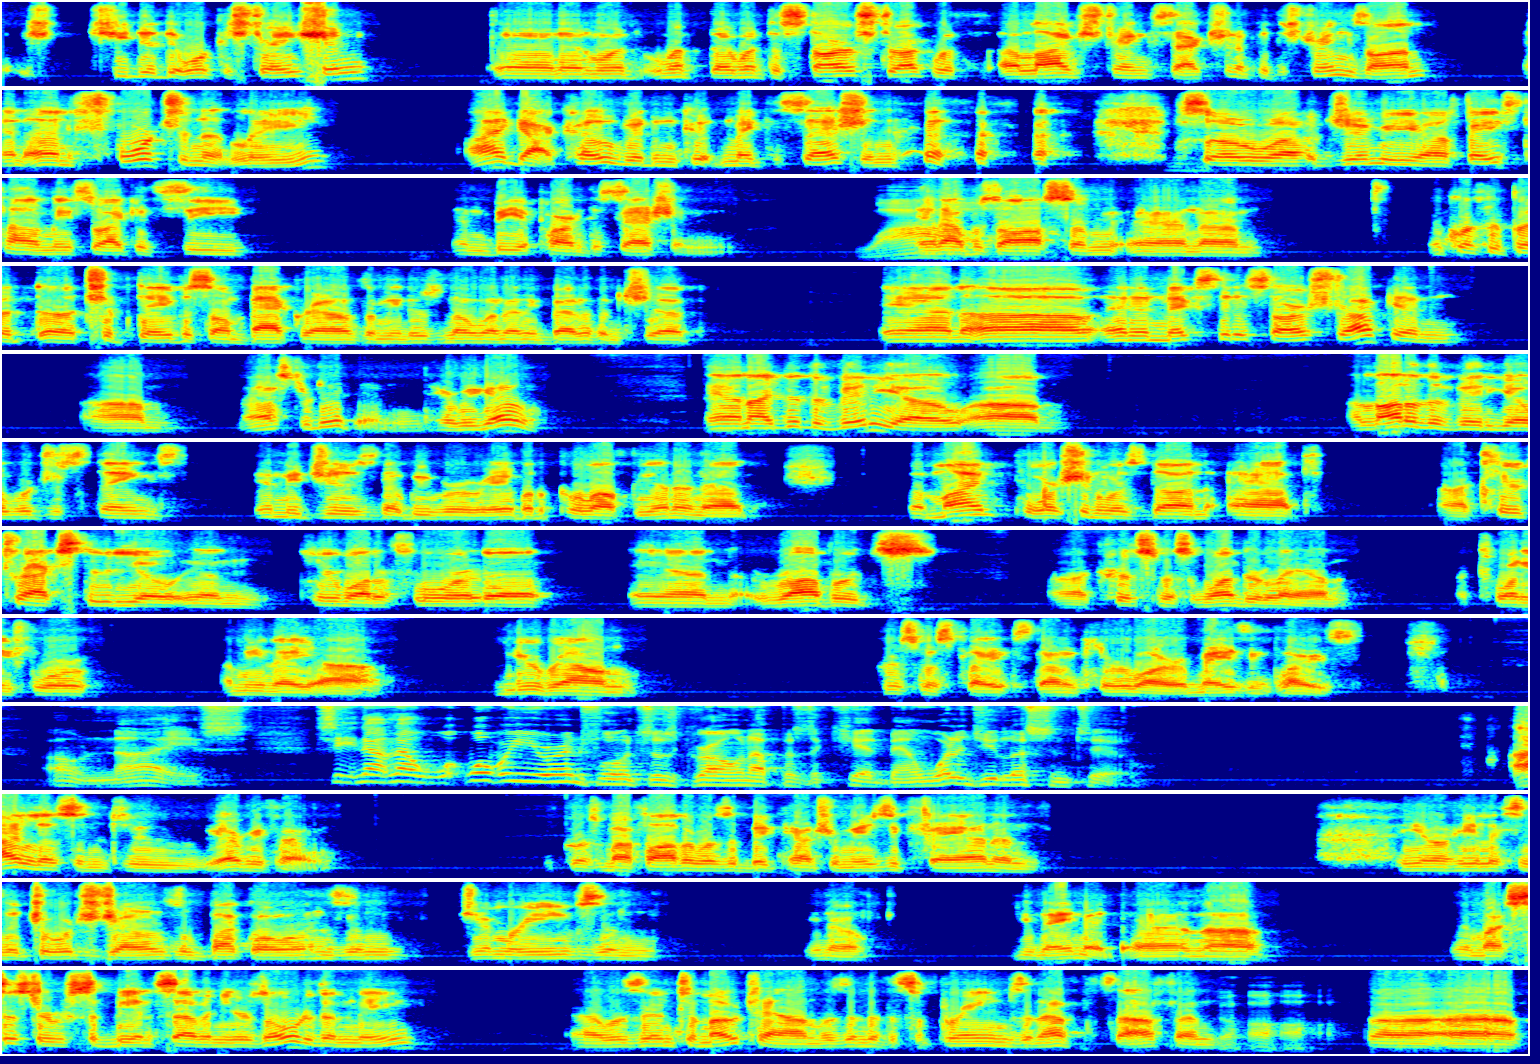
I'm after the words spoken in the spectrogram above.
she did the orchestration. And then went, went, they went to Starstruck with a live string section and put the strings on. And unfortunately, I got COVID and couldn't make the session. so uh, Jimmy uh, FaceTimed me so I could see and be a part of the session. Wow. And that was awesome. And um, of course, we put uh, Chip Davis on backgrounds. I mean, there's no one any better than Chip. And uh, and then mixed it at Starstruck and um, mastered it, and here we go. And I did the video. Um, a lot of the video were just things, images that we were able to pull off the internet. But my portion was done at uh, Clear Track Studio in Clearwater, Florida, and Robert's uh, Christmas Wonderland, a 24, I mean, a uh, year round Christmas place down in Clearwater. Amazing place. Oh, nice. See now, now, what, what were your influences growing up as a kid, man? What did you listen to? I listened to everything. Of course, my father was a big country music fan, and you know he listened to George Jones and Buck Owens and Jim Reeves and you know you name it. And uh, and my sister, being seven years older than me, uh, was into Motown, was into the Supremes and that stuff, and uh, uh,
